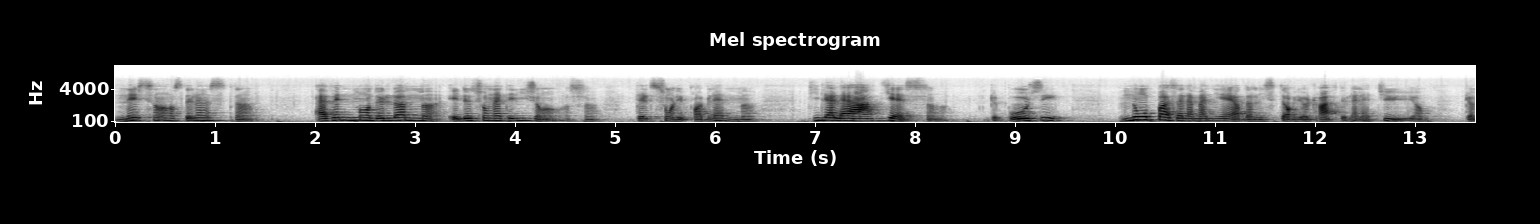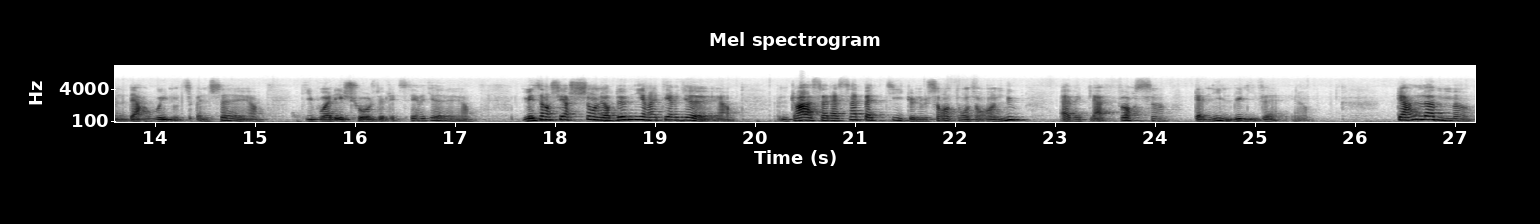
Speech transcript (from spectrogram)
naissance de l'instinct, avènement de l'homme et de son intelligence, tels sont les problèmes qu'il a la hardiesse de poser, non pas à la manière d'un historiographe de la nature, comme Darwin ou Spencer, qui voit les choses de l'extérieur, mais en cherchant leur devenir intérieur, grâce à la sympathie que nous sentons en nous avec la force qu'anime l'univers. Car l'homme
